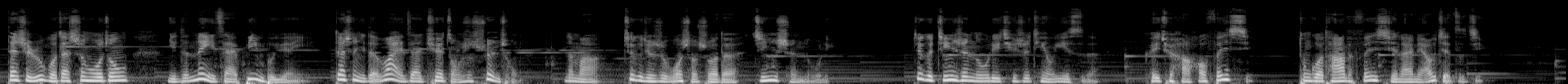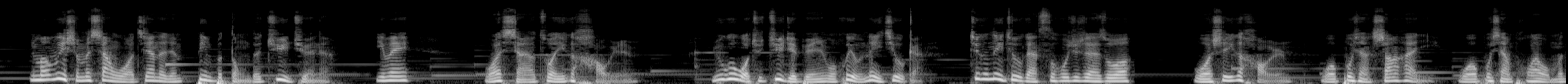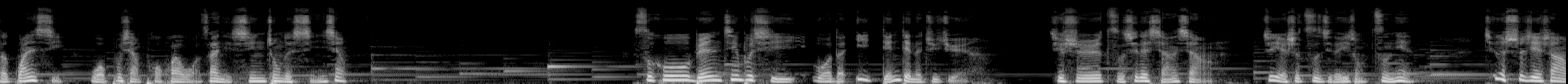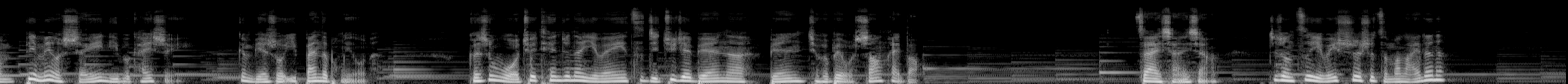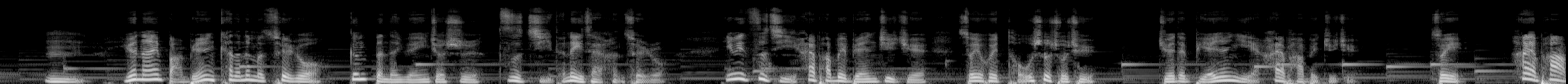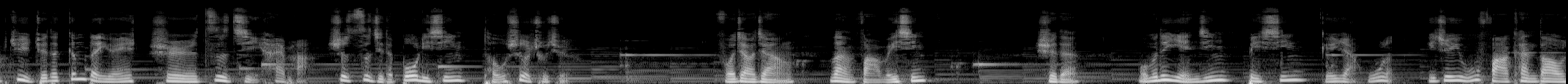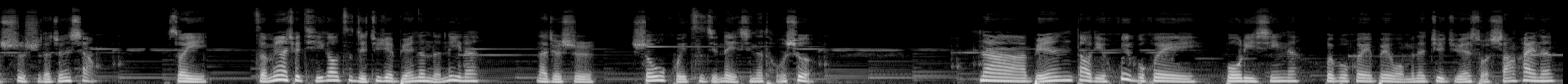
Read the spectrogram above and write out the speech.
但是如果在生活中，你的内在并不愿意。但是你的外在却总是顺从，那么这个就是我所说的精神奴隶。这个精神奴隶其实挺有意思的，可以去好好分析，通过他的分析来了解自己。那么为什么像我这样的人并不懂得拒绝呢？因为我想要做一个好人。如果我去拒绝别人，我会有内疚感。这个内疚感似乎就是在说，我是一个好人，我不想伤害你，我不想破坏我们的关系。我不想破坏我在你心中的形象，似乎别人经不起我的一点点的拒绝。其实仔细的想想，这也是自己的一种自恋。这个世界上并没有谁离不开谁，更别说一般的朋友了。可是我却天真的以为自己拒绝别人呢，别人就会被我伤害到。再想一想，这种自以为是是怎么来的呢？嗯，原来把别人看得那么脆弱，根本的原因就是自己的内在很脆弱，因为自己害怕被别人拒绝，所以会投射出去，觉得别人也害怕被拒绝，所以害怕拒绝的根本原因是自己害怕，是自己的玻璃心投射出去了。佛教讲万法唯心，是的，我们的眼睛被心给染污了。以至于无法看到事实的真相，所以，怎么样去提高自己拒绝别人的能力呢？那就是收回自己内心的投射。那别人到底会不会玻璃心呢？会不会被我们的拒绝所伤害呢？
